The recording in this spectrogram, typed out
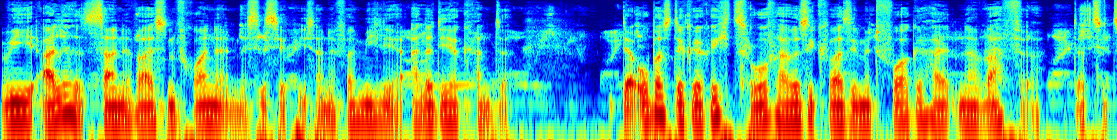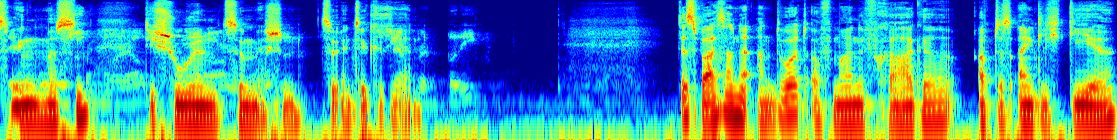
wie alle seine weißen Freunde in Mississippi, seine Familie, alle, die er kannte. Der oberste Gerichtshof habe sie quasi mit vorgehaltener Waffe dazu zwingen müssen, die Schulen zu mischen, zu integrieren. Das war seine Antwort auf meine Frage, ob das eigentlich gehe,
